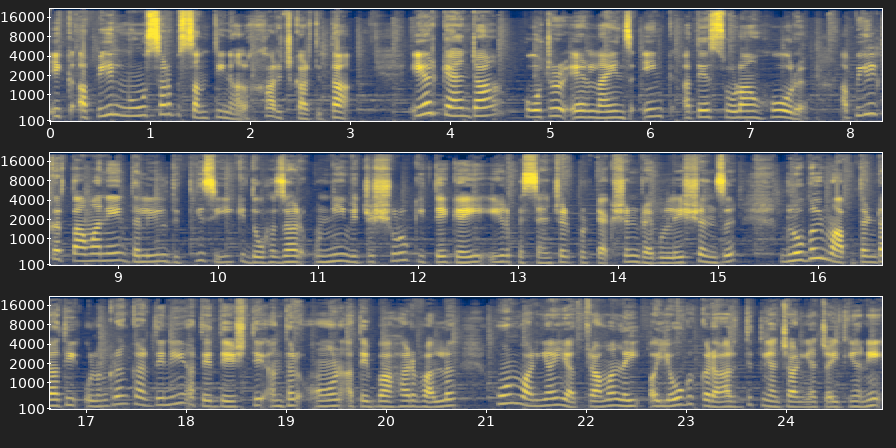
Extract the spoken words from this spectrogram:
ਇੱਕ ਅਪੀਲ ਨੂੰ ਸਰਬਸੰਮਤੀ ਨਾਲ ਖਾਰਜ ਕਰ ਦਿੱਤਾ। Air Canada Porter airlines inc ਅਤੇ 16 ਹੋਰ ਅਪੀਲਕਰਤਾਵਾਂ ਨੇ ਦਲੀਲ ਦਿੱਤੀ ਸੀ ਕਿ 2019 ਵਿੱਚ ਸ਼ੁਰੂ ਕੀਤੇ ਗਏ air passenger protection regulations global ਮਾਪਦੰਡਾਂ ਦੀ ਉਲੰਘਣਾ ਕਰਦੇ ਨੇ ਅਤੇ ਦੇਸ਼ ਦੇ ਅੰਦਰ ਆਉਣ ਅਤੇ ਬਾਹਰ ਵੱਲ ਹੋਣ ਵਾਲੀਆਂ ਯਾਤਰਾਵਾਂ ਲਈ ਅਯੋਗ ਕਰਾਰ ਦਿੱਤੀਆਂ ਜਾਣੀਆਂ ਚਾਹੀਦੀਆਂ ਨੇ।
